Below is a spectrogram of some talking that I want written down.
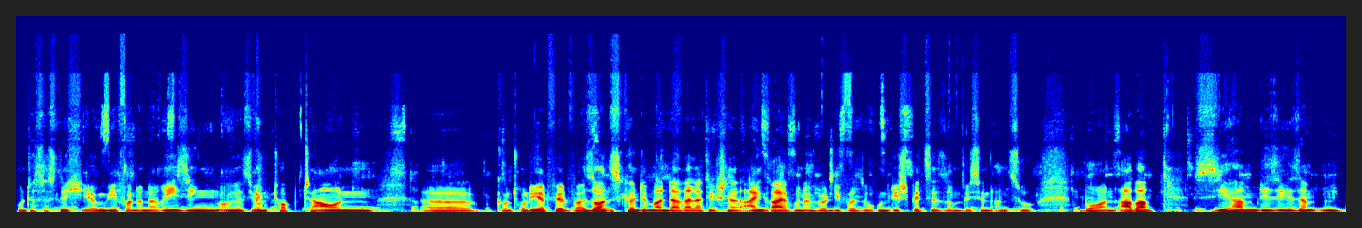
und dass es nicht irgendwie von einer riesigen Organisation Top-Town äh, kontrolliert wird, weil sonst könnte man da relativ schnell eingreifen und dann würden die versuchen, die Spitze so ein bisschen anzubohren. Aber Sie haben diese gesamten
